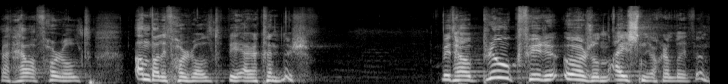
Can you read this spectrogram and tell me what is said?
at hava forhold, antallig forhold til ære kvinner. Vi tar bruk for øren eisen i akkurat livet,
